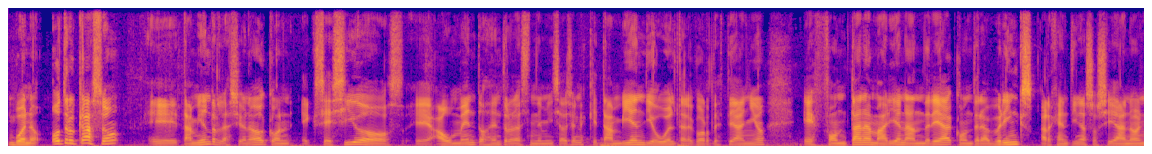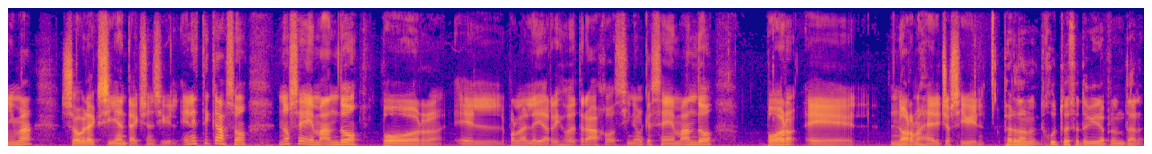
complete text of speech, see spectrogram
Bueno, otro caso eh, también relacionado con excesivos eh, aumentos dentro de las indemnizaciones que también dio vuelta a la Corte este año es Fontana Mariana Andrea contra Brinks Argentina Sociedad Anónima sobre accidente de acción civil. En este caso no se demandó por, el, por la ley de riesgo de trabajo, sino que se demandó por eh, normas de derecho civil. Perdón, justo eso te quería preguntar.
